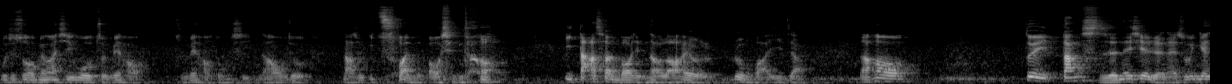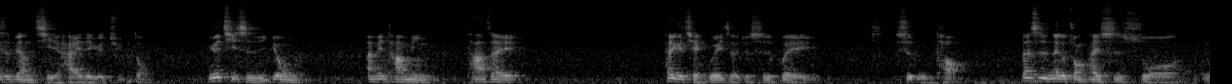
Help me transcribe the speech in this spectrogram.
我就说没关系，我准备好准备好东西，然后我就拿出一串的保险套，一大串保险套，然后还有润滑液这样。然后对当时的那些人来说，应该是非常解嗨的一个举动，因为其实用安非他命。他在，他一个潜规则就是会是五套，但是那个状态是说，嗯，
